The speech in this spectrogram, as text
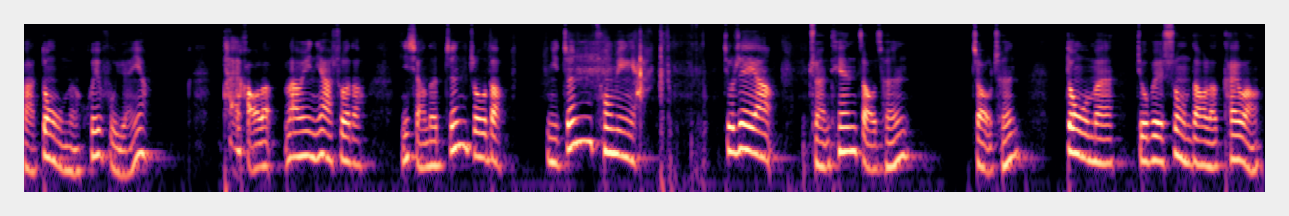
把动物们恢复原样。太好了，拉维尼亚说道：“你想的真周到，你真聪明呀！”就这样，转天早晨，早晨，动物们就被送到了开往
